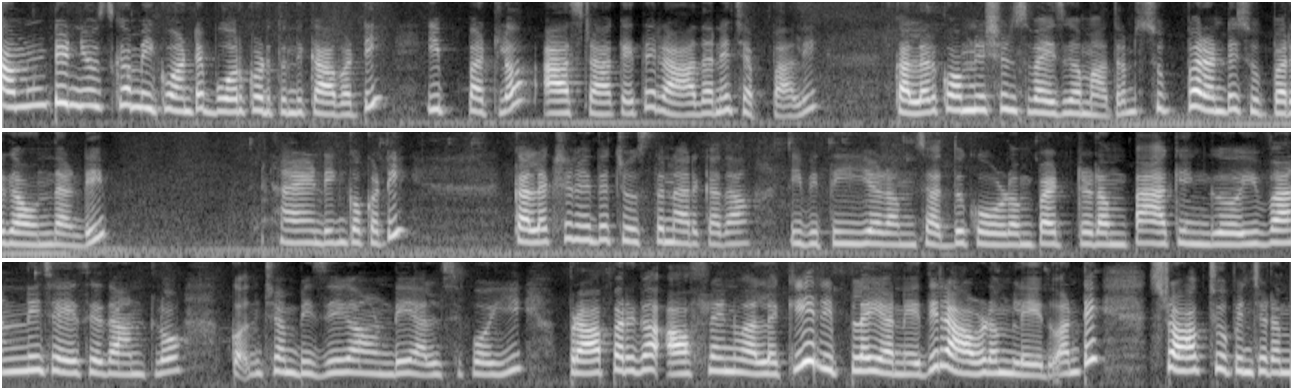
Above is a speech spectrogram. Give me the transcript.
కంటిన్యూస్గా మీకు అంటే బోర్ కొడుతుంది కాబట్టి ఇప్పట్లో ఆ స్టాక్ అయితే రాదనే చెప్పాలి. కలర్ కాంబినేషన్స్ వైజ్గా మాత్రం సూపర్ అంటే సూపర్గా ఉందండి. అండ్ ఇంకొకటి కలెక్షన్ అయితే చూస్తున్నారు కదా. ఇవి తీయడం సర్దుకోవడం పెట్టడం ప్యాకింగ్ ఇవన్నీ చేసే దాంట్లో కొంచెం బిజీగా ఉండి అలసిపోయి ప్రాపర్గా ఆఫ్లైన్ వాళ్ళకి రిప్లై అనేది రావడం లేదు. అంటే స్టాక్ చూపించడం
